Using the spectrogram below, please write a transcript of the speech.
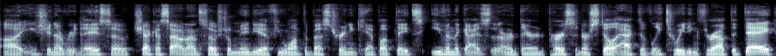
uh, each and every day. So check us out on social media if you want the best training camp updates. Even the guys that aren't there in person are still actively tweeting throughout the day.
